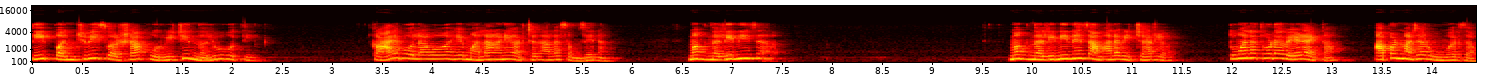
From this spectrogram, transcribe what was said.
ती पंचवीस वर्षापूर्वीची नलू होती. काय बोलावं हे मला आणि अर्चनाला समजेना. मग नलिनीच मग नलिनीनेच आम्हाला विचारलं तुम्हाला थोडा वेळ आहे का? आपण माझ्या रूमवर जाऊ.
